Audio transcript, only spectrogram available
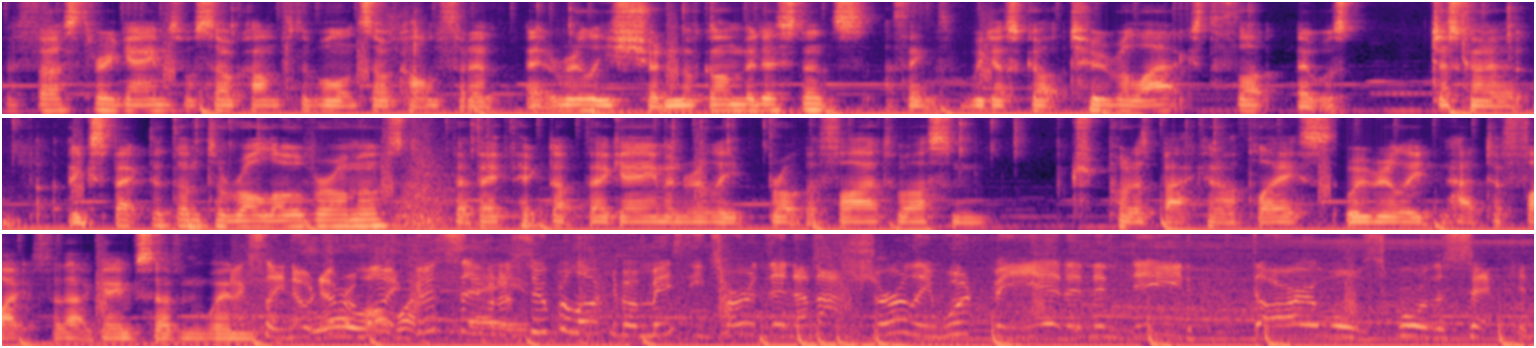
The first three games were so comfortable and so confident. It really shouldn't have gone the distance. I think we just got too relaxed, thought it was just kind of expected them to roll over almost, but they picked up their game and really brought the fire to us and put us back in our place. We really had to fight for that game seven win. Actually, no, never mind. Good save, but a super lucky, but Misty turns in, and that surely would be it. And indeed, Dara will score the second.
